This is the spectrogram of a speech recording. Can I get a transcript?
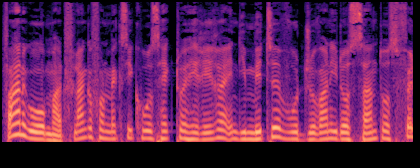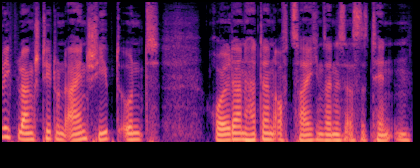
Fahne gehoben hat. Flanke von Mexikos Hector Herrera in die Mitte, wo Giovanni dos Santos völlig blank steht und einschiebt und Roldan hat dann auf Zeichen seines Assistenten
